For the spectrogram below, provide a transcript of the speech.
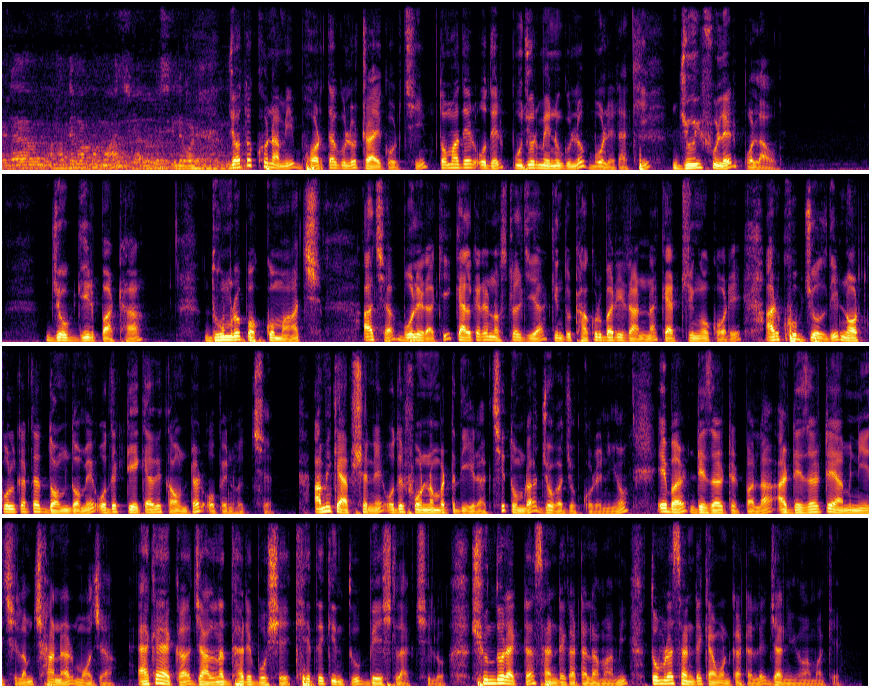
এটা হাতে মাখা মাছ আর ওটা সিলে বাটা। যতক্ষণ আমি ভর্তাগুলো ট্রাই করছি তোমাদের ওদের পুজোর মেনুগুলো বলে রাখি। জুই ফুলের পোলাও যজ্ঞির পাঠা ধূম্রপক্ক মাছ আচ্ছা বলে রাখি, ক্যালকাটা নস্টালজিয়া কিন্তু ঠাকুরবাড়ির রান্না ক্যাটারিংও করে আর খুব জলদি নর্থ কলকাতার দমদমে ওদের টেক অ্যাওয়ে কাউন্টার ওপেন হচ্ছে। আমি ক্যাপশনে ওদের ফোন নাম্বারটা দিয়ে রাখছি, তোমরা যোগাযোগ করে নিও। এবার ডেজার্টের পালা, আর ডেজার্টে আমি নিয়েছিলাম ছানার মজা। একা একা জালনার ধারে বসে খেতে কিন্তু বেশ লাগছিল। সুন্দর একটা সানডে কাটালাম আমি। তোমরা সানডে কেমন কাটালে জানিও আমাকে।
